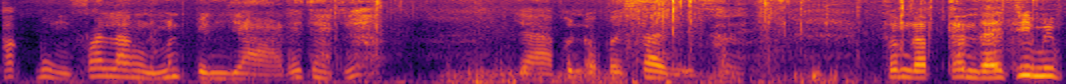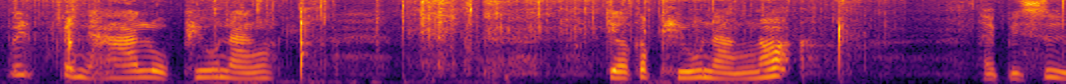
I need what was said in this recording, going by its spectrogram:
ผักบุ้งฝรั่งนี่มันเป็นยาได้จ้ะเด้อยาเพิ่นเอาไปใส่ใส่สำหรับท่านใดที่มีปัญหาโรคผิวหนัง เกี่ยวกับผิวหนังเนาะให้ไปซื้อ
